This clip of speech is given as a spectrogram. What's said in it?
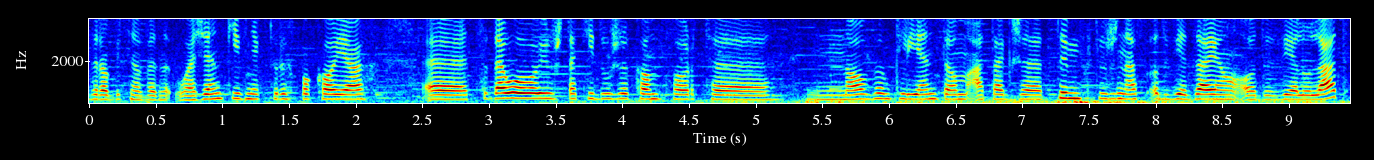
zrobić nowe łazienki w niektórych pokojach, e, co dało już taki duży komfort e, nowym klientom, a także tym, którzy nas odwiedzają od wielu lat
